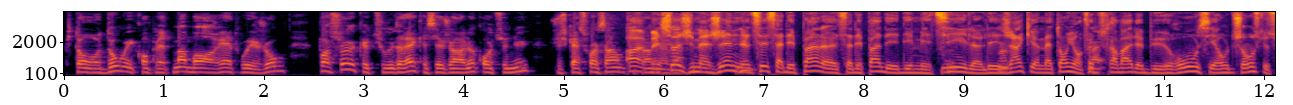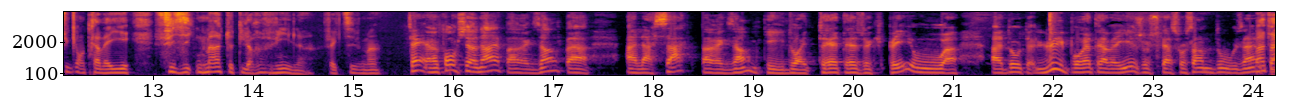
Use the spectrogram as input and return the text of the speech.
puis ton dos est complètement moré à tous les jours. Pas sûr que tu voudrais que ces gens-là continuent jusqu'à 60 Ah, ben 69 ça, j'imagine. Tu sais, ça dépend, là, ça dépend des, des métiers. là. Les gens qui, mettons, ils ont fait Ouais. du travail de bureau, c'est autre chose que ceux qui ont travaillé physiquement toute leur vie, là, effectivement. Tiens, un fonctionnaire, par exemple, à, à la SAC, par exemple, qui doit être très, très occupé, ou à, à d'autres. Lui, il pourrait travailler jusqu'à 72 ans. Attends,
